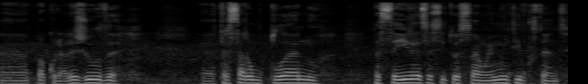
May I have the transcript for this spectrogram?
Uh, procurar ajuda, uh, traçar um plano para sair dessa situação é muito importante.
